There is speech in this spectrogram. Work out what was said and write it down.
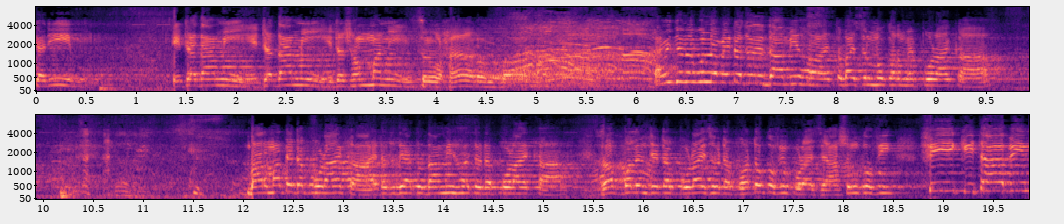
করিম। এটা দামি এটা দামি, এটা সম্মানী। আমি যেন বললাম, এটা যদি দামি হয়, তো বাইতুল মোকরমে পোড়ায় কা? বারমাতে এটা পোড়ায় কা? এটা যদি এত দামি হয়, তো এটা পোড়ায় কা? রব বলেন যেটা পোড়াইছে, ওটা ফটো কপি পোড়াইছে, আসল কপি। ফি কিতাবিন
